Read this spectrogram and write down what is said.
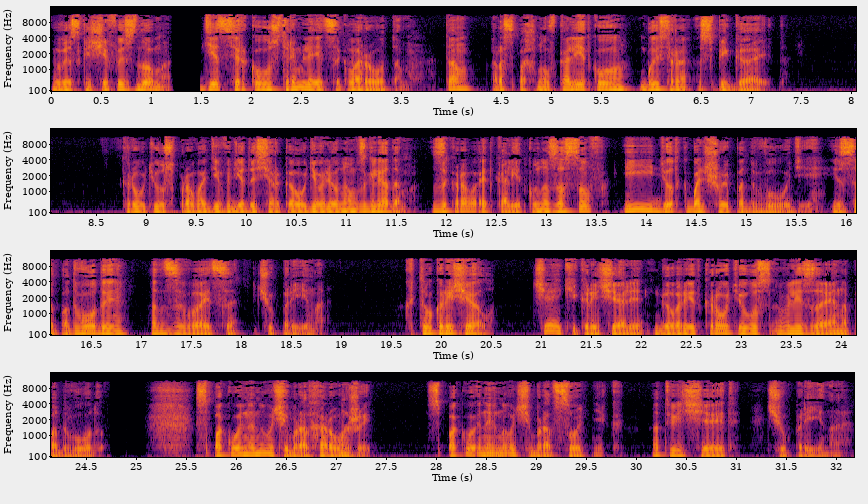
Выскочив из дома, дед Серко устремляется к воротам. Там, распахнув калитку, быстро сбегает. Крутиус, проводив деда Серка удивленным взглядом, закрывает калитку на засов и идет к большой подводе. Из-за подводы отзывается Чуприна. «Кто кричал?» «Чайки кричали», — говорит Крутиус, влезая на подводу. «Спокойной ночи, брат Харунжий». «Спокойной ночи, брат Сотник», — отвечает Чуприна.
